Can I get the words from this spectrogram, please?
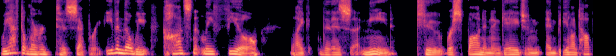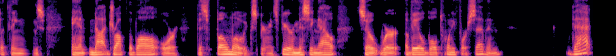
We have to learn to separate, even though we constantly feel like this uh, need to respond and engage and, and be on top of things and not drop the ball or this FOMO experience, fear of missing out. So we're available 24 7. That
